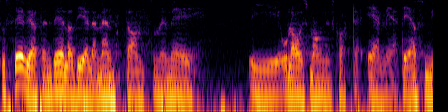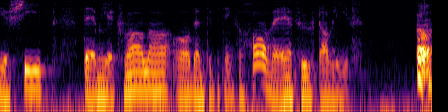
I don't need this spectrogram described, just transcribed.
så ser vi at en del av de elementene som er med i, i Olaus Magnus-kartet, er med. Det er altså mye skip, det er mye hvaler og den type ting. Så havet er fullt av liv. Ja.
